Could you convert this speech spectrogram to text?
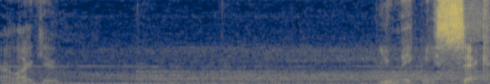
I like you. You make me sick.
